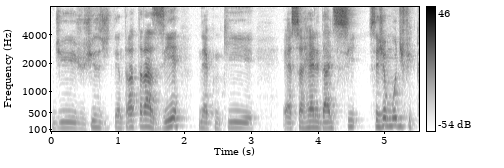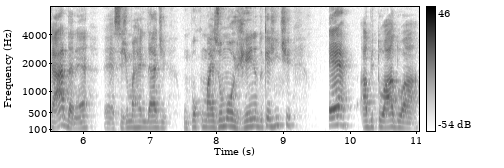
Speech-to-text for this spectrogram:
de justiça, de tentar trazer, né, com que essa realidade se, seja modificada, né, é, seja uma realidade um pouco mais homogênea do que a gente é habituado a,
